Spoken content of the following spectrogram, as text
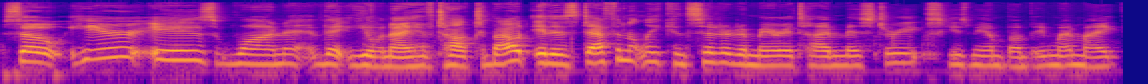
So here is one that you and I have talked about. It is definitely considered a maritime mystery. Excuse me, I'm bumping my mic.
